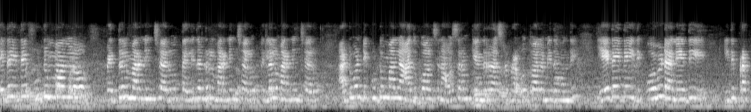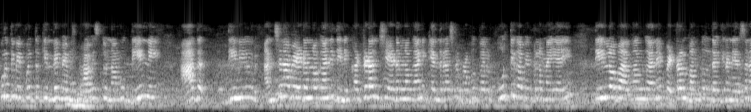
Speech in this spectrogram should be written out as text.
ఏదైతే కుటుంబాల్లో పెద్దలు మరణించారు తల్లిదండ్రులు మరణించారు పిల్లలు మరణించారు అటువంటి కుటుంబాలను ఆదుకోవాల్సిన అవసరం కేంద్ర రాష్ట్ర ప్రభుత్వాల మీద ఉంది. ఏదైతే ఇది కోవిడ్ అనేది ఇది ప్రకృతి విపత్తు కిందే మేము భావిస్తున్నాము. దీన్ని ఆద దీని అంచనా వేయడంలో కానీ దీన్ని కట్టడం చేయడంలో కానీ కేంద్ర రాష్ట్ర ప్రభుత్వాలు పూర్తిగా విఫలమయ్యాయి. దీనిలో భాగంగానే పెట్రోల్ బంకుల దగ్గర నిరసన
